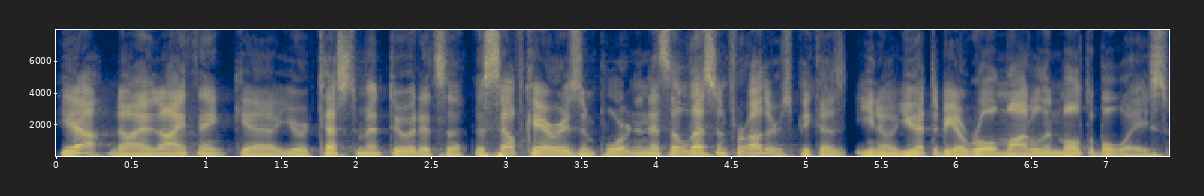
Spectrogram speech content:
Yeah, no, and I think uh, you're a testament to it. It's a the self care is important, and it's a lesson for others because you know you have to be a role model in multiple ways,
